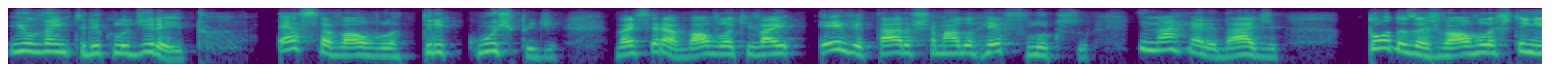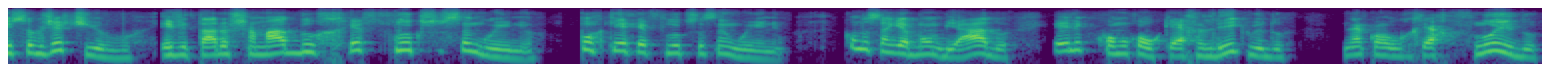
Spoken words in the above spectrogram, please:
e o ventrículo direito. Essa válvula tricúspide vai ser a válvula que vai evitar o chamado refluxo. E na realidade, Todas as válvulas têm esse objetivo, evitar o chamado refluxo sanguíneo. Por que refluxo sanguíneo? Quando o sangue é bombeado, ele, como qualquer líquido, né, qualquer fluido,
